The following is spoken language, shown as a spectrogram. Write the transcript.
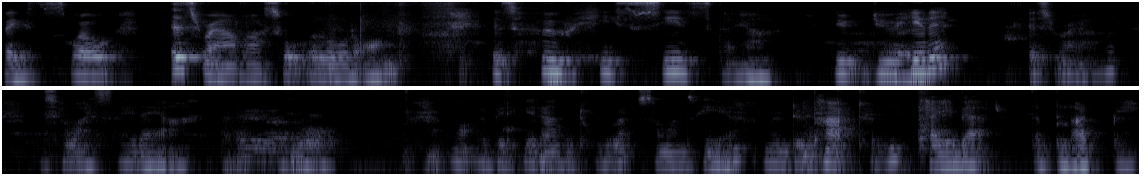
feasts. Well, Israel, I sought the Lord on, is who he says they are. Do, do you hear that? Israel is who I say they are. Right, I better get out of the toilet. Someone's here. I'm going to do part two, tell you about the blood bank.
